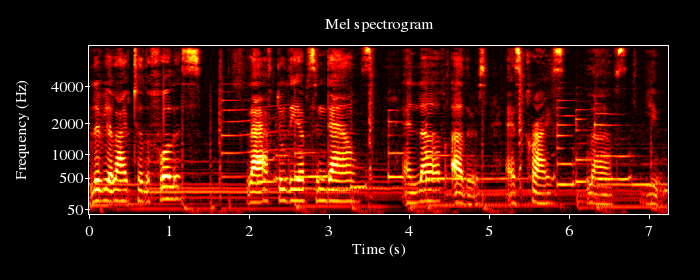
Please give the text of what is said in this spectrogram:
live your life to the fullest, laugh through the ups and downs, and love others as Christ loves you.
